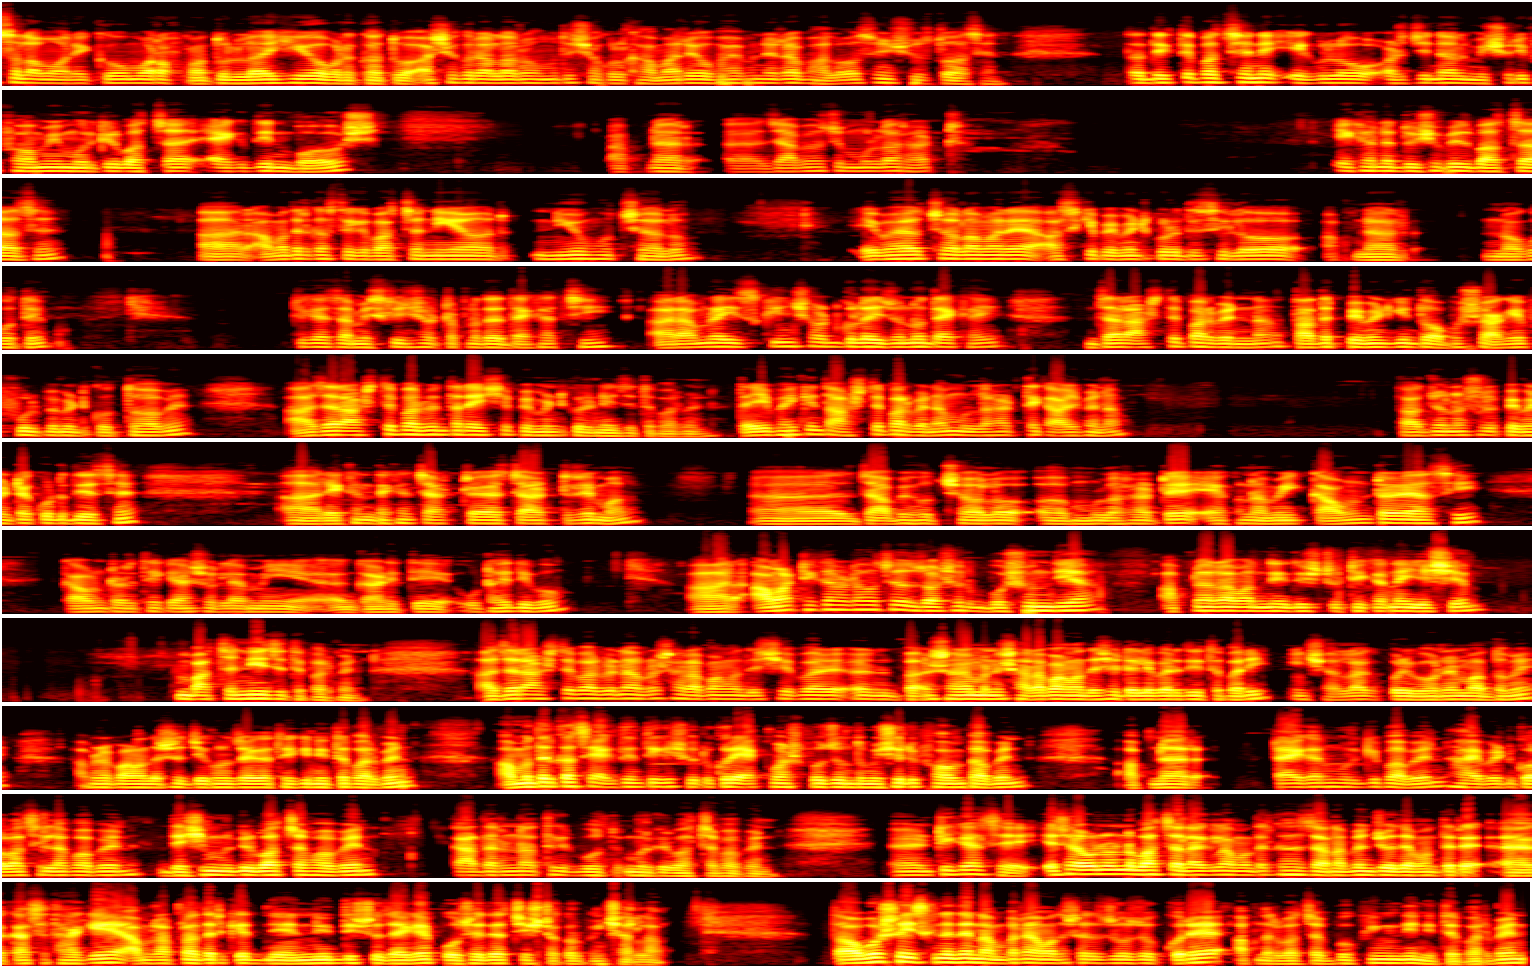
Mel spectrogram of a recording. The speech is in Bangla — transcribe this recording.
আসসালামু আলাইকুম রহমতুল্লাহি ওবরাকাতু আশা করি আল্লাহ রহমতে সকল খামারে ও ভাই বোনেরা ভালো আছেন, সুস্থ আছেন। তা দেখতে পাচ্ছেন এগুলো অরিজিনাল মিশরি ফার্মি মুরগির বাচ্চা, একদিন বয়স। আপনার যাবে হচ্ছে মোল্লারহাট। এখানে দুশো পিস বাচ্চা আছে। আর আমাদের কাছ থেকে বাচ্চা নেওয়ার নিয়ম হচ্ছে হলো এই ভাই হচ্ছে হলো আমার আজকে পেমেন্ট করে দিয়েছিল আপনার নগদে। ঠিক আছে আমি স্ক্রিনশটটা আপনাদের দেখাচ্ছি। আর আমরা এই স্ক্রিনশটগুলো এই জন্য দেখাই যারা আসতে পারবেন না তাদের পেমেন্ট কিন্তু অবশ্যই আগে ফুল পেমেন্ট করতে হবে। আর যারা আসতে পারবেন তারা এসে পেমেন্ট করে নিয়ে যেতে পারবেন। তাই এই ভাই কিন্তু আসতে পারবে না মোল্লারহাট থেকে আসবে না। তার জন্য আসলে পেমেন্টটা করে দিয়েছে। আর এখানে দেখেন চারটে চারটে মাল। যাবে হচ্ছে হলো আহ, মোল্লারহাটে। এখন আমি কাউন্টারে আছি। কাউন্টার থেকে আসলে আমি গাড়িতে উঠাই দিব। আর আমার ঠিকানাটা হচ্ছে যশোর বসুন্ধিয়া। আপনারা আমার নির্দিষ্ট ঠিকানায় এসে বাচ্চা নিয়ে যেতে পারবেন। আর যারা আসতে পারবেন আমরা সারা বাংলাদেশে সারা মানে সারা বাংলাদেশে ডেলিভারি দিতে পারি ইনশাল্লাহ পরিবহনের মাধ্যমে। আপনারা বাংলাদেশের যে কোনো জায়গা থেকে নিতে পারবেন। আমাদের কাছে একদিন থেকে শুরু করে এক মাস পর্যন্ত মিশরি ফার্ম পাবেন। আপনার টাইগার মুরগি পাবেন হাইব্রিড গলাচিলা পাবেন, দেশি মুরগির বাচ্চা পাবেন, কাদারনাথের মুরগির বাচ্চা পাবেন। ঠিক আছে? এছাড়া অন্যান্য বাচ্চা লাগলে আমাদের কাছে জানাবেন, যদি আমাদের কাছে থাকে, আমরা আপনাদেরকে নির্দিষ্ট জায়গায় পৌঁছে দেওয়ার চেষ্টা করব ইনশাল্লাহ তো অবশ্যই স্ক্রিনে নাম্বারে আমাদের সাথে যোগাযোগ করে আপনার বাচ্চা বুকিং দিয়ে নিতে পারবেন।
